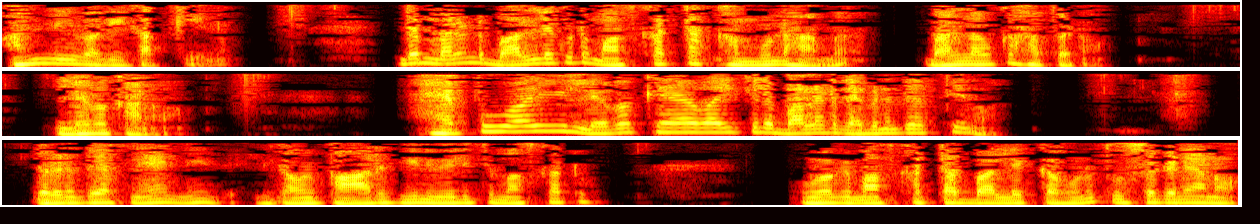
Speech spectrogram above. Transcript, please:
අන්න ඒ වගේ එකක් කියනවා. දැන් බලන්න බල්ලෙකුට මස් කට්ටක් හම්බුනහම බල්ලවක හපනවා. ලෙව කනවා. හැපුවයි ලෙව කෑවයි කියලා බලට ලැබෙන දෙයක් තියෙනවා. ලැබෙන දෙයක් නෑ නේද? නිකම් පාරේ තියෙන වෙලිච්ච මස් කටු. ඔයගේ මස් කට්ටක් බල්ලෙක් අහුණු තුස්සගෙන යනවා,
